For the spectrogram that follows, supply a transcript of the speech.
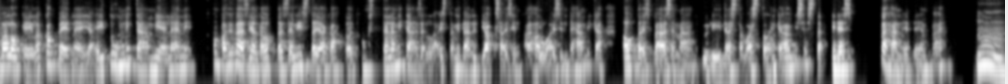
valokeila kapenee ja ei tule mitään mieleen, niin onpa hyvä sieltä ottaa se lista ja katsoa, että onko täällä mitään sellaista, mitä nyt jaksaisin tai haluaisin tehdä, mikä auttaisi pääsemään yli tästä vastoinkäymisestä edes vähän eteenpäin. Mm,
